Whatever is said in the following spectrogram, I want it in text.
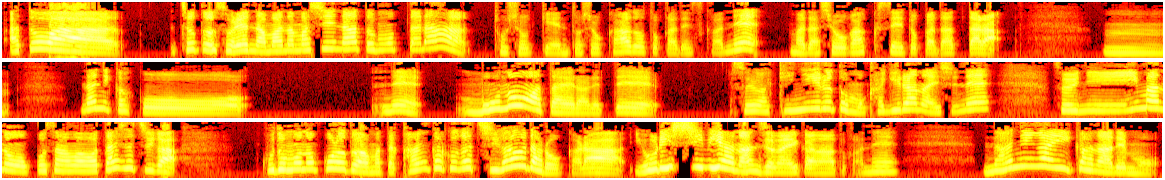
あとは、ちょっとそれ生々しいなと思ったら、図書券、図書カードとかですかね。まだ小学生とかだったら。うーん。何かこう、ね、物を与えられて、それが気に入るとも限らないしね。それに、今のお子さんは私たちが子供の頃とはまた感覚が違うだろうから、よりシビアなんじゃないかなとかね。何がいいかな、でも。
